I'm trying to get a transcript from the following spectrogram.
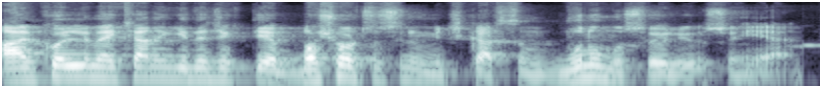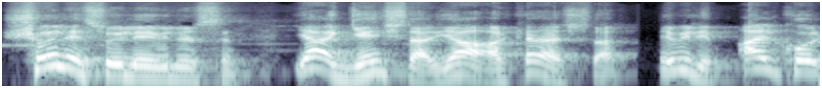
Alkollü mekana gidecek diye başörtüsünü mü çıkarsın? Bunu mu söylüyorsun yani? Şöyle söyleyebilirsin. Ya gençler ya arkadaşlar ne bileyim alkol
